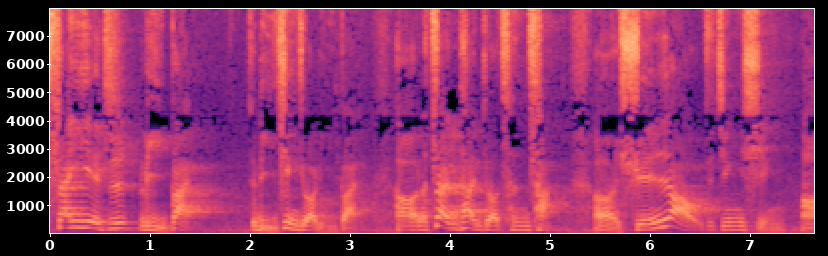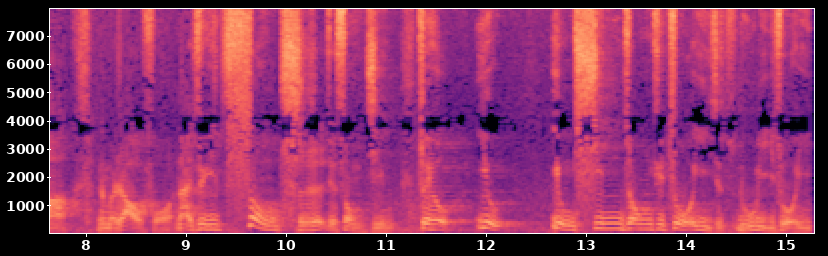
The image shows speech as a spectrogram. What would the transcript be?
三叶之礼拜，这礼敬就要礼拜啊。那赞叹就要称唱啊，旋绕就经行啊。那么绕佛，乃至于诵持就诵经，最后又。用心中去作意，就如理作意。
